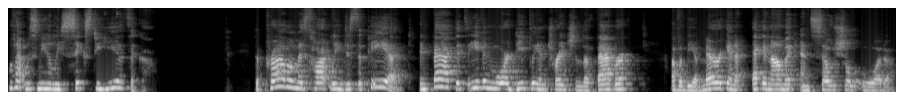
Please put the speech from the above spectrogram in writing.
Well, that was nearly 60 years ago. The problem has hardly disappeared. In fact, it's even more deeply entrenched in the fabric of the American economic and social order.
